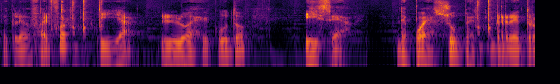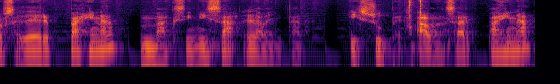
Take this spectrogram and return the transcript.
tecleo Firefox y ya lo ejecuto y se abre. Después, Super retroceder página maximiza la ventana y Super avanzar página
